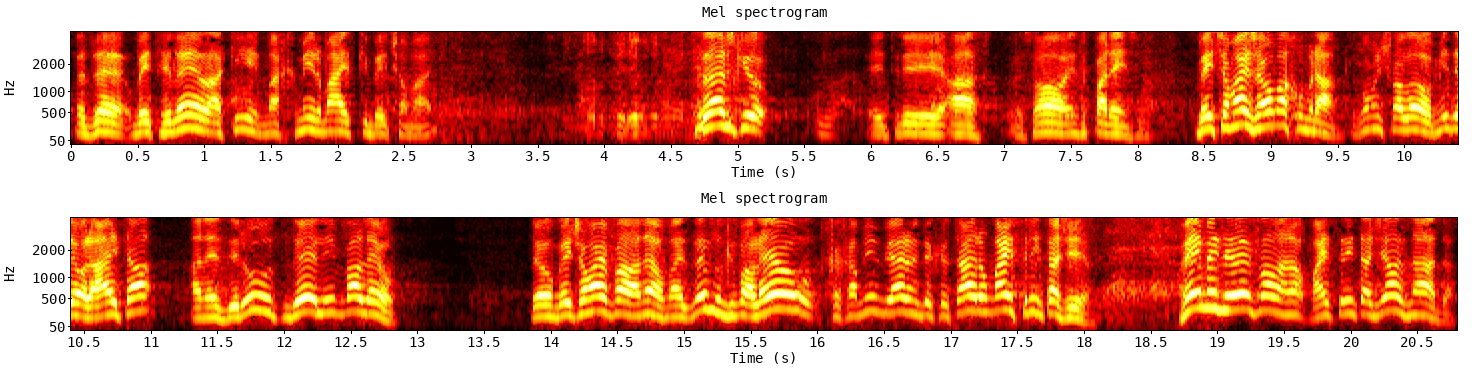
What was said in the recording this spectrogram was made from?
Quer dizer, o Beit Hillel aqui, Machmir mais que Beit Shammai. Apesar de que, entre aspas, só entre parênteses, Beit Shammai já é uma Humra. Como a gente falou, Mideoraita, a Nezirut dele valeu. Então Beit Shammai fala, não, mas mesmo que valeu, Chachamim vieram e decretaram mais 30 dias. Vem Beit Hillel e fala, não, mais 30 dias nada.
